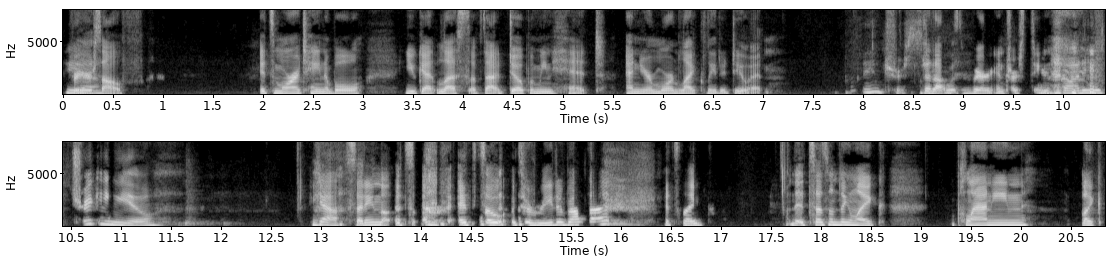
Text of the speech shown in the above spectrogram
for yeah. yourself it's more attainable you get less of that dopamine hit and you're more likely to do it Interesting. so that was very interesting your body is tricking you. yeah setting the it's it's so to read about that it's like it says something like planning like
